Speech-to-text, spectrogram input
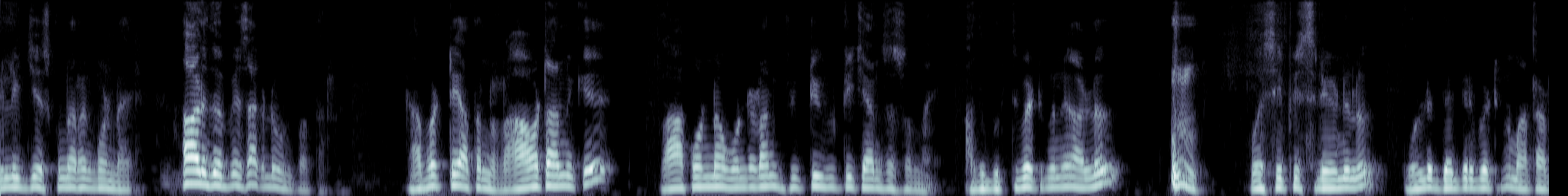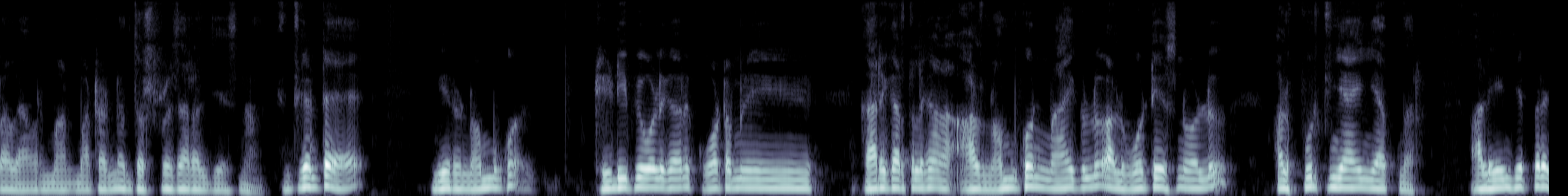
రిలీజ్ చేసుకున్నారనుకోండి వాళ్ళు దొబ్బేసి అక్కడ ఉండిపోతారు. కాబట్టి అతను రావటానికి రాకుండా ఉండడానికి ఫిఫ్టీ ఫిఫ్టీ ఛాన్సెస్ ఉన్నాయి. అది గుర్తుపెట్టుకుని వాళ్ళు వైసీపీ శ్రేణులు ఒళ్ళు దగ్గర పెట్టుకుని మాట్లాడాలి ఎవరు మాట్లాడినా దుష్ప్రచారాలు చేసినాను. ఎందుకంటే మీరు నమ్ముకో టీడీపీ వాళ్ళు కానీ కూటమి కార్యకర్తలు కానీ వాళ్ళు నమ్ముకున్న నాయకులు వాళ్ళు ఓటేసిన వాళ్ళు వాళ్ళు పూర్తి న్యాయం చేస్తున్నారు. వాళ్ళు ఏం చెప్పారో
